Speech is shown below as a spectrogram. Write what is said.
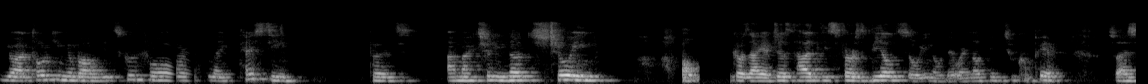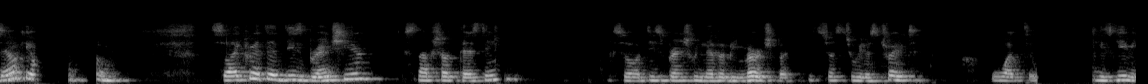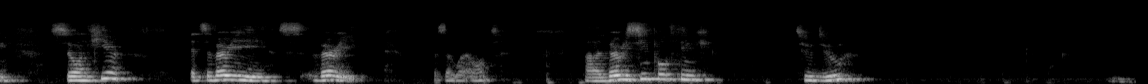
you are talking about it's good for like testing, but I'm actually not showing how because I just had this first build, so you know there were nothing to compare. So I say, okay. So I created this branch here, snapshot testing. So this branch will never be merged, but it's just to illustrate what is giving. So on here, it's a very, very, that's not what I want. A very simple thing to do.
